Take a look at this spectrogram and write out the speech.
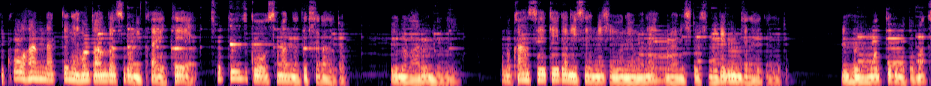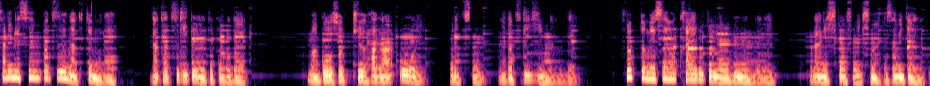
で、後半になってね、ほんとアンダースローに変えて、ちょっとずつこう、様になってきたかなというのがあるんでね。この完成形が2024年はね、村西投手見れるんじゃないかなというふうに思ってるのと、まあ仮に先発でなくてもね、中継ぎというところで、まあ剛速球派が多いオリックスの中継ぎ陣なんで、ちょっと目線を変えるという部分でね、村西投手を一枚挟みたいなと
